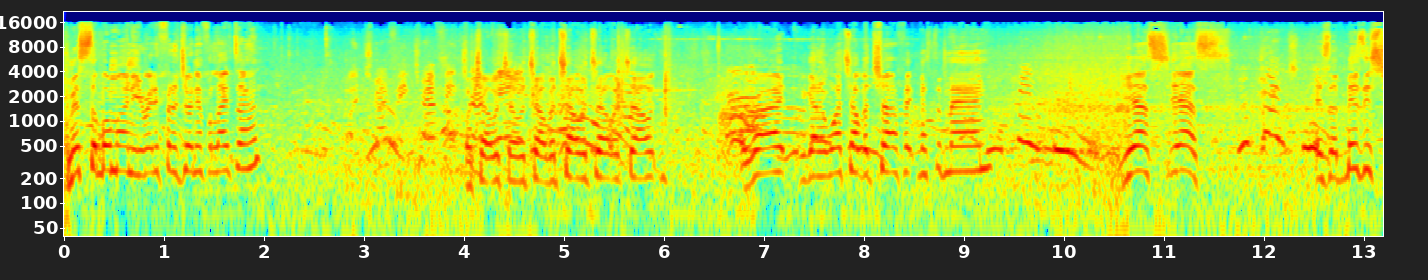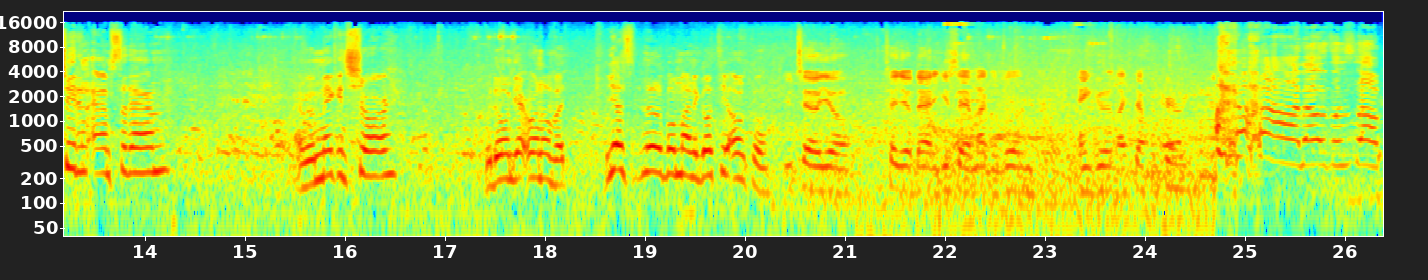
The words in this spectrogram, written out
Mr. Bomani, you ready for the journey of a lifetime? Traffic, traffic, Watch out, watch out, watch out, watch out, watch out, watch out. All right, we gotta watch out for traffic, Mr. Man. Yes, yes. It's a busy street in Amsterdam, and we're making sure we don't get run over. Yes, little Bomani, go to your uncle. You tell your tell your daddy you said Michael Jordan ain't good like Stephen Curry. that was what's up.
